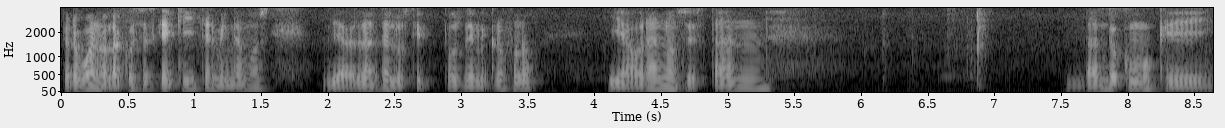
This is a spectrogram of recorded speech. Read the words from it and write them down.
Pero bueno, la cosa es que aquí terminamos de hablar de los tipos de micrófono y ahora nos están dando como que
